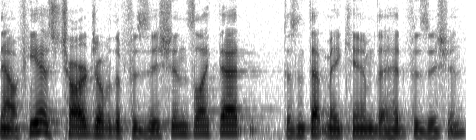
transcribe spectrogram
Now, if he has charge over the physicians like that, doesn't that make him the head physician?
